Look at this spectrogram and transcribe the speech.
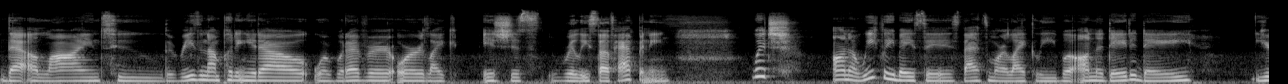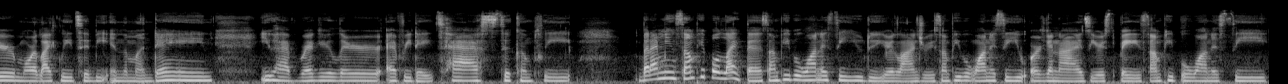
that align to the reason I'm putting it out or whatever, or like it's just really stuff happening. Which on a weekly basis, that's more likely, but on a day to day, you're more likely to be in the mundane. You have regular everyday tasks to complete. But I mean, some people like that. Some people want to see you do your laundry. Some people want to see you organize your space. Some people want to see,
